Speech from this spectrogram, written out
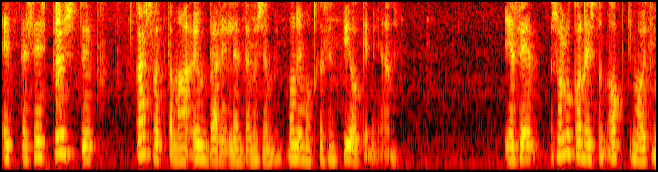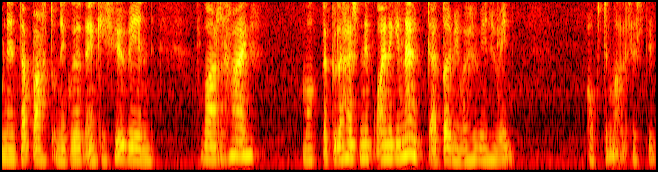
että se pystyy kasvattamaan ympärilleen tämmöisen monimutkaisen biokemian. Ja se solukoneiston optimoituminen tapahtui niin kuin jotenkin hyvin varhain, mutta kyllähän se niin kuin ainakin näyttää toimivan hyvin, hyvin optimaalisesti.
